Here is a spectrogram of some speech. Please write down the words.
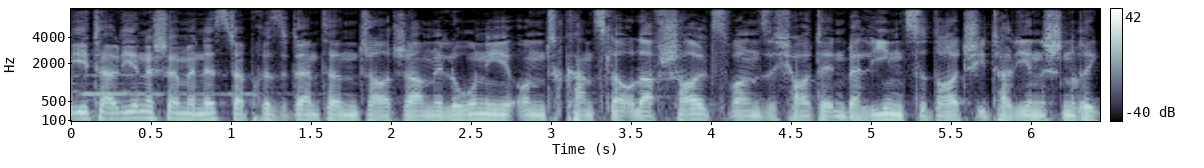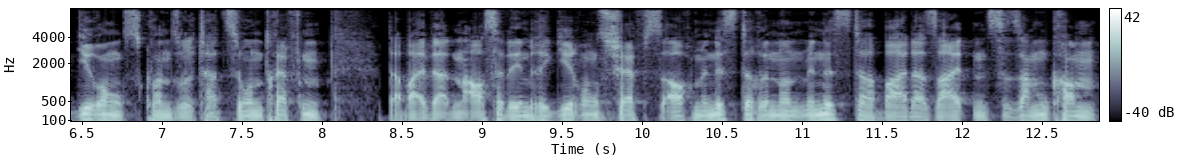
Die italienische Ministerpräsidentin Giorgia Meloni und Kanzler Olaf Scholz wollen sich heute in Berlin zur deutsch-italienischen Regierungskonsultation treffen. Dabei werden außer den Regierungschefs auch Ministerinnen und Minister beider Seiten zusammenkommen.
